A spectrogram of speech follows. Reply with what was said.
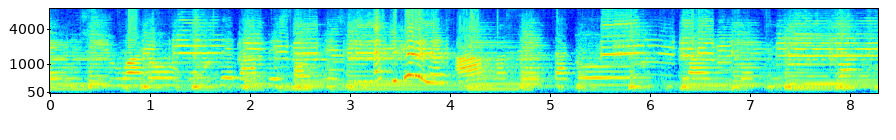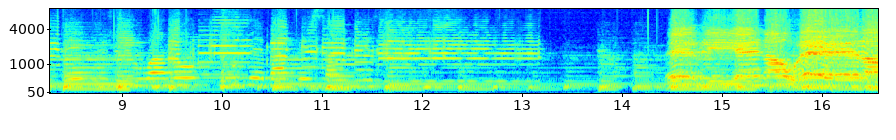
Enzuano urde bat bezalmezi Ez tükürünüz. Amazertako plantzen zira Enzuano urde bat bezalmezi Debrien auera,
